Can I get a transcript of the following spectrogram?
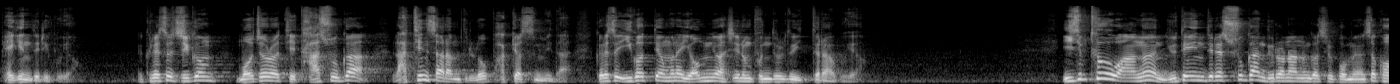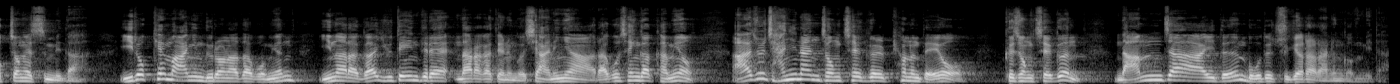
백인들이고요. 그래서 지금 머저러티 다수가 라틴 사람들로 바뀌었습니다. 그래서 이것 때문에 염려하시는 분들도 있더라고요. 이집트 왕은 유대인들의 수가 늘어나는 것을 보면서 걱정했습니다. 이렇게 많이 늘어나다 보면 이 나라가 유대인들의 나라가 되는 것이 아니냐라고 생각하며 아주 잔인한 정책을 펴는데요. 그 정책은 남자아이들은 모두 죽여라라는 겁니다.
